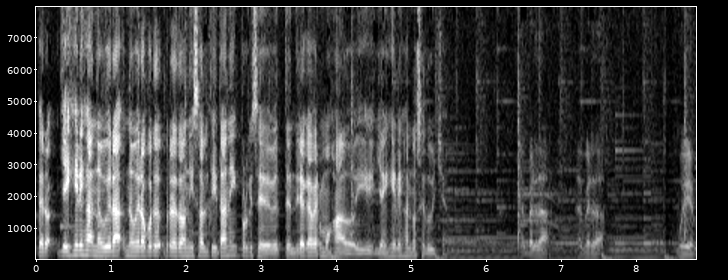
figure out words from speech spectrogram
Pero Jake Gyllenhaal no hubiera, no hubiera pro- protagonizado el Titanic porque se tendría que haber mojado y Jake Gyllenhaal no se ducha. Es verdad, es verdad. Muy bien.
